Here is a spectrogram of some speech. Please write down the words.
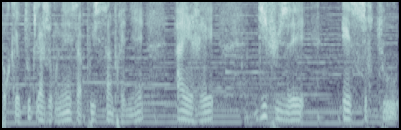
pour que toute la journée, ça puisse s'imprégner, aérer, diffuser, et surtout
